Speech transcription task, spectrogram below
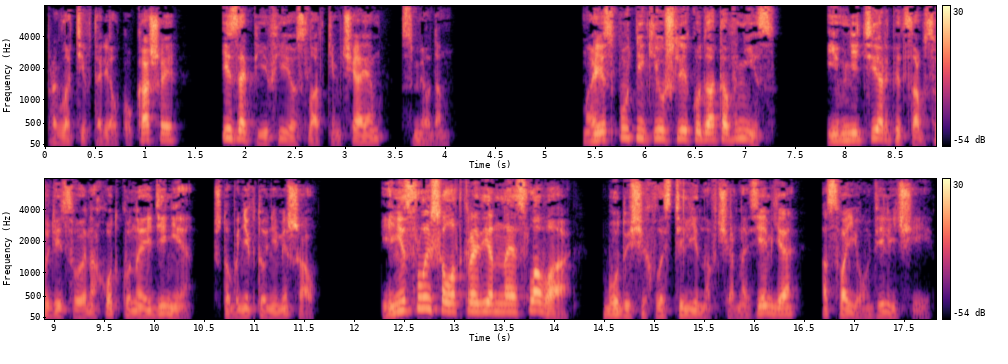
проглотив тарелку каши и запив ее сладким чаем с медом. Мои спутники ушли куда-то вниз. Им не терпится обсудить свою находку наедине, чтобы никто не мешал. И не слышал откровенные слова будущих властелинов Черноземья о своем величии.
